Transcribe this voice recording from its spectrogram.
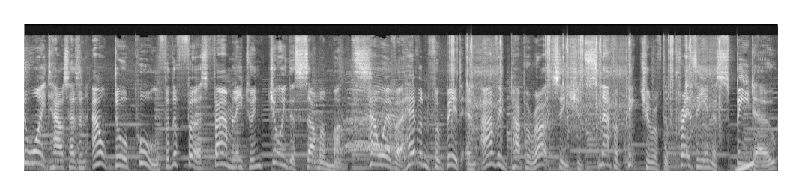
the White House has an outdoor pool for the first family to enjoy the summer months. However, heaven forbid an avid paparazzi should snap a picture of the Prezi in a Speedo,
